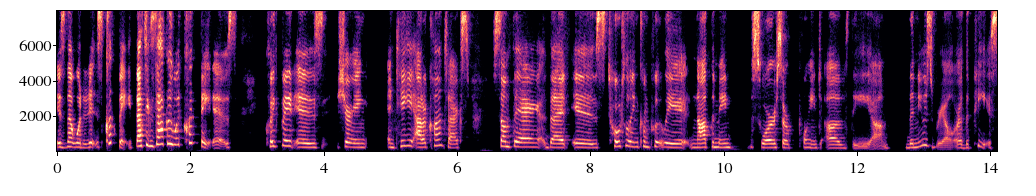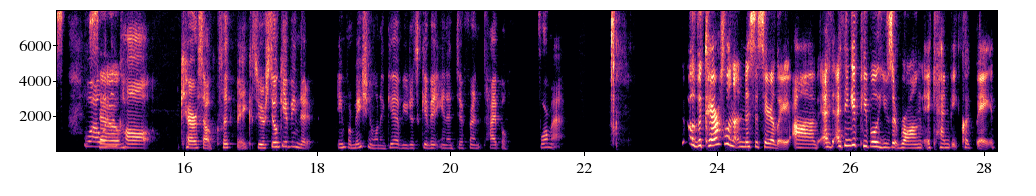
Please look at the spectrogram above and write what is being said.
Is that what it is? Clickbait. That's exactly what clickbait is. Clickbait is sharing and taking out of context something that is totally and completely not the main source or point of the um, the news reel or the piece. Well, so, I wouldn't call carousel clickbait because you're still giving the information you want to give you just give it in a different type of format Oh, the carousel not necessarily. Um, I, I, think if people use it wrong, it can be clickbait.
